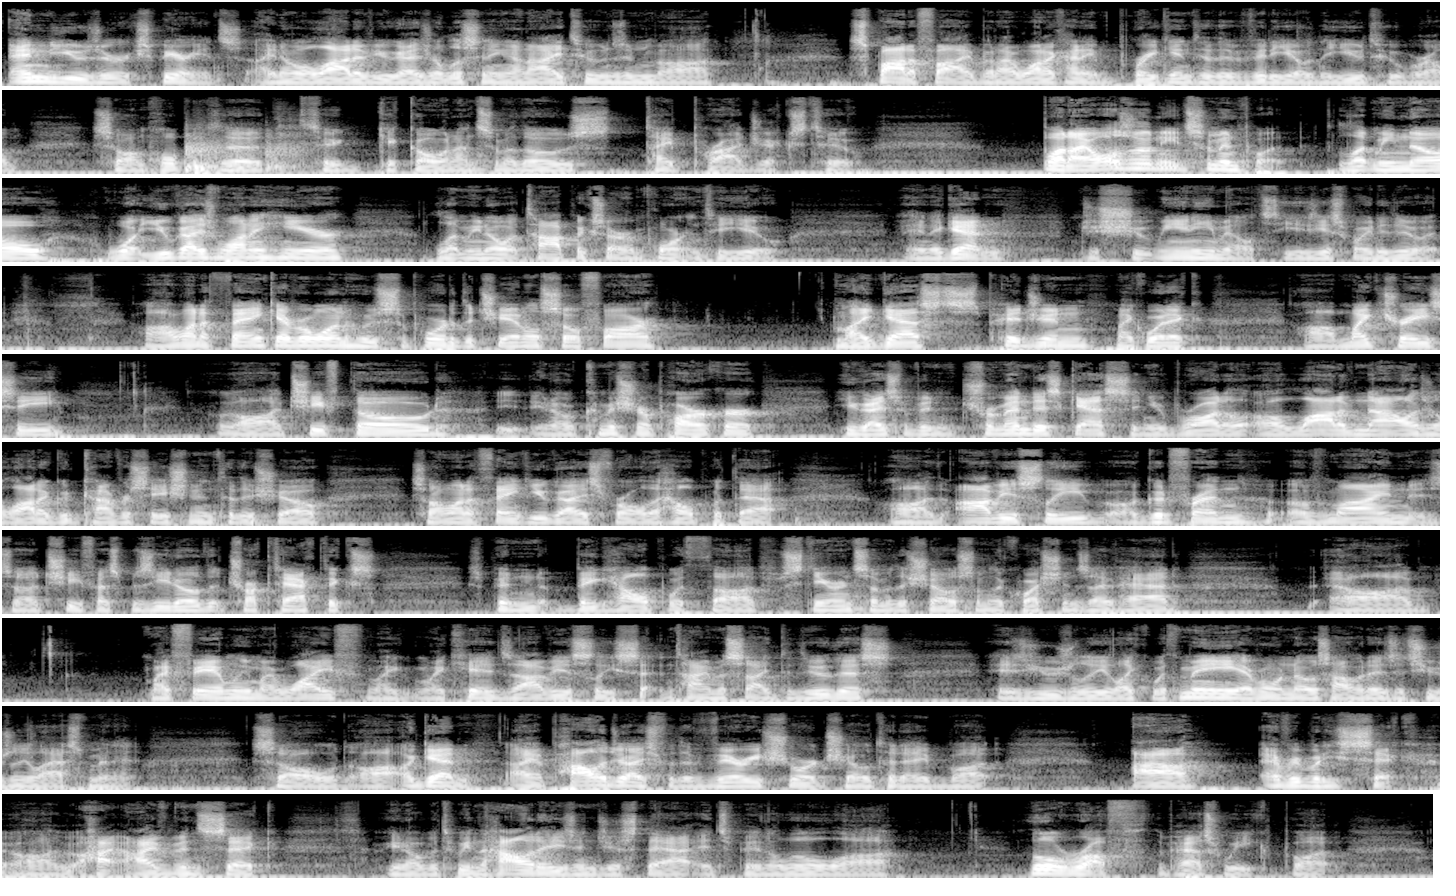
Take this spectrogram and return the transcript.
end user experience. I know a lot of you guys are listening on iTunes and uh, Spotify, but I want to kind of break into the video, the YouTube realm. So I'm hoping to, to get going on some of those type projects too. But I also need some input. Let me know what you guys want to hear. Let me know what topics are important to you. And again, just shoot me an email. It's the easiest way to do it. Uh, I want to thank everyone who's supported the channel so far. My guests, Pigeon, Mike Whittick, uh, Mike Tracy, uh, Chief Thode, you know, Commissioner Parker. You guys have been tremendous guests, and you brought a, a lot of knowledge, a lot of good conversation into the show. So I want to thank you guys for all the help with that. Uh, obviously, a good friend of mine is uh, Chief Esposito, the Truck Tactics. It's been a big help with uh, steering some of the show, some of the questions I've had uh, my family, my wife, my, my kids, obviously setting time aside to do this is usually like with me. Everyone knows how it is. It's usually last minute. So uh, again, I apologize for the very short show today, but uh, everybody's sick. Uh, I, have been sick. You know, between the holidays and just that, it's been a little, uh, little rough the past week. But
